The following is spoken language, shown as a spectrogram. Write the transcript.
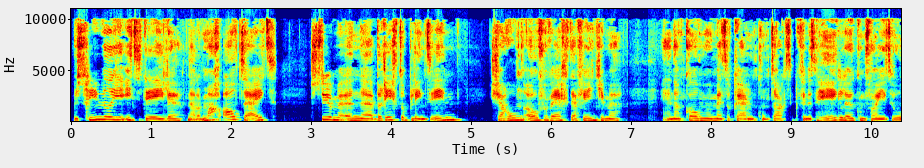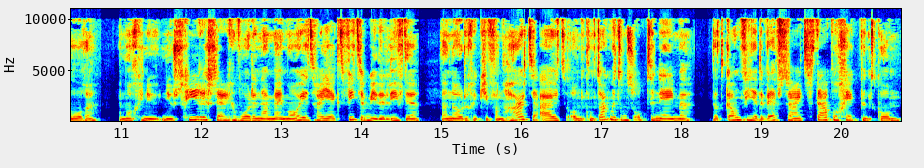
Misschien wil je iets delen. Nou, dat mag altijd. Stuur me een eh, bericht op LinkedIn. Sharon Overweg, daar vind je me. En dan komen we met elkaar in contact. Ik vind het heel leuk om van je te horen. En mocht je nu nieuwsgierig zijn geworden naar mijn mooie traject Vitamine Liefde, dan nodig ik je van harte uit om contact met ons op te nemen. Dat kan via de website stapelgek.com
